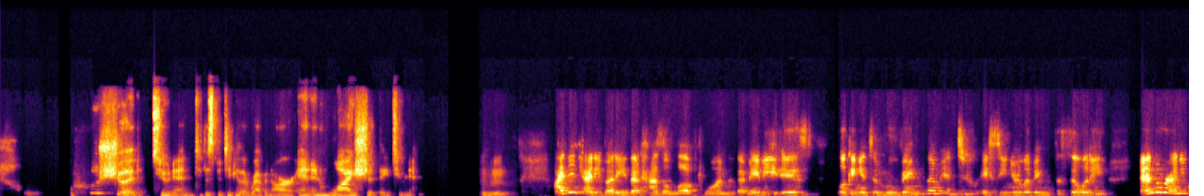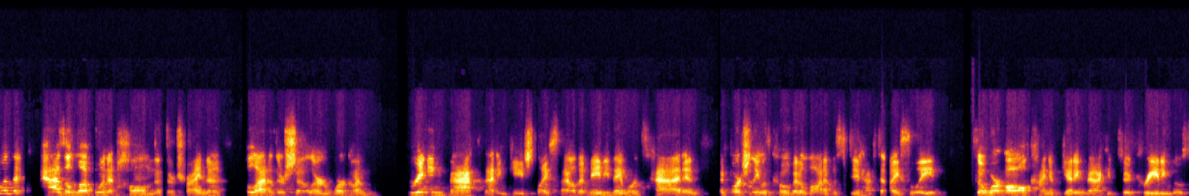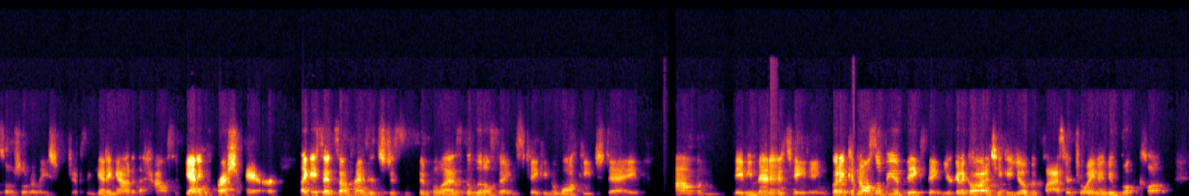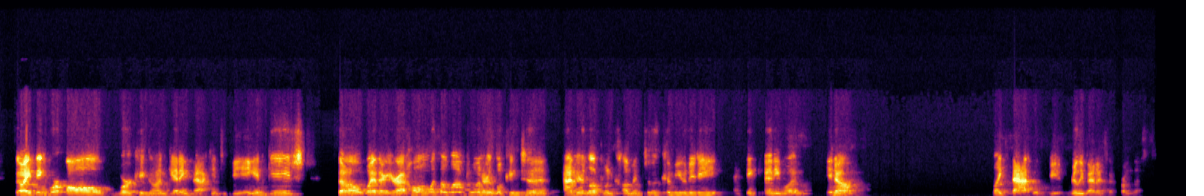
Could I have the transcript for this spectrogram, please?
who should tune in to this particular webinar, and, and why should they tune in? Mm-hmm. I think anybody that has a loved one that maybe is looking into moving them into a senior living facility and or anyone that has a loved one at home that they're trying to pull out of their shell or work on bringing back that engaged lifestyle that maybe they once had. And unfortunately with covid a lot of us did have to isolate. So we're all kind of getting back into creating those social relationships and getting out of the house and getting fresh air like I said, sometimes it's just as simple as the little things, taking a walk each day, um, maybe meditating, but it can also be a big thing. You're going to go out and take a yoga class or join a new book club. So I think we're all working on getting back into being engaged. So whether you're at home with a loved one or looking to have your loved one come into a community, I think anyone, you know, like that would be really benefit from this.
